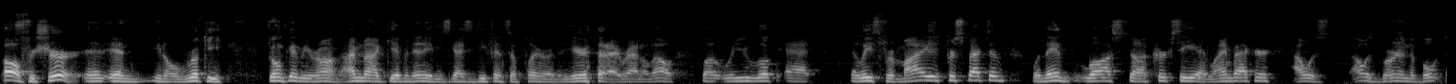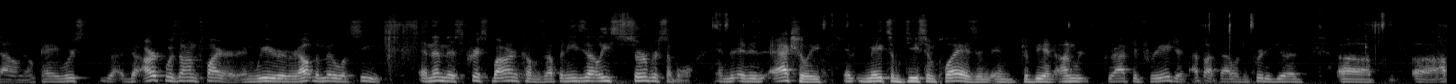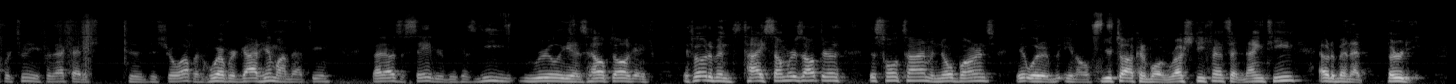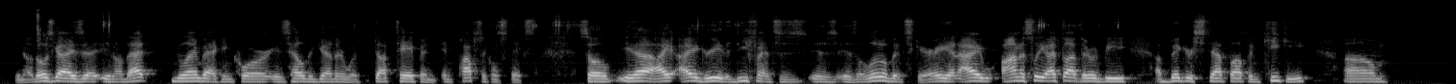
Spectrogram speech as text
Oh, for sure. And and you know, rookie. Don't get me wrong. I'm not giving any of these guys defensive player of the year that I rattled out. But when you look at at least from my perspective, when they lost uh, Kirksey at linebacker, I was I was burning the boat down. Okay, we're the ark was on fire, and we were out in the middle of sea. And then this Chris Barn comes up, and he's at least serviceable, and it is actually it made some decent plays, and, and to be an undrafted free agent, I thought that was a pretty good uh, uh, opportunity for that guy to, to, to show up, and whoever got him on that team, that was a savior because he really has helped all. If, if it would have been Ty Summers out there this whole time and no Barnes, it would have, you know, you're talking about rush defense at 19, that would have been at 30. You know, those guys, uh, you know, that linebacking corps is held together with duct tape and, and popsicle sticks. So yeah, I, I agree. The defense is, is is a little bit scary, and I honestly I thought there would be a bigger step up in Keke, um,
